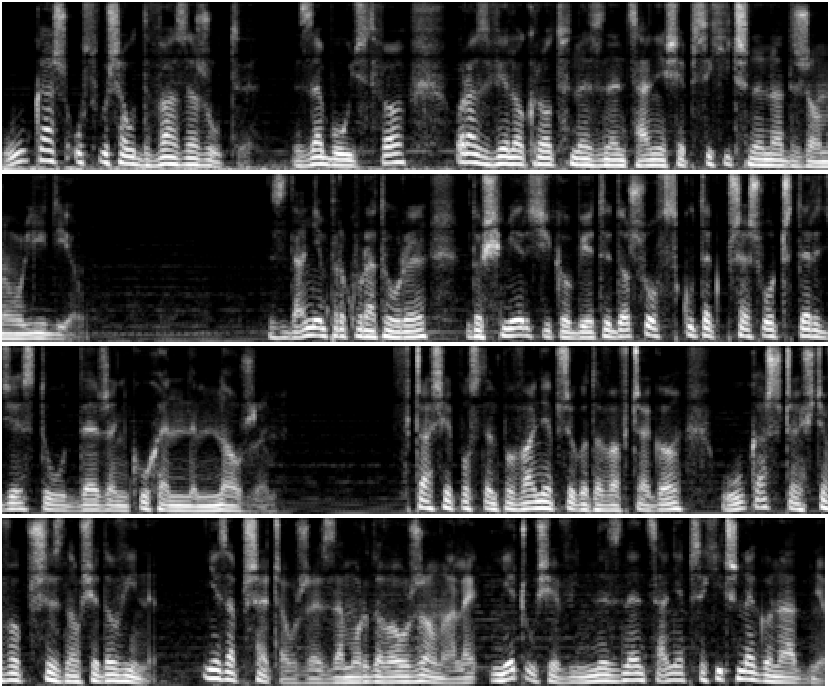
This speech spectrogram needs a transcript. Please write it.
Łukasz usłyszał dwa zarzuty. Zabójstwo oraz wielokrotne znęcanie się psychiczne nad żoną Lidią. Zdaniem prokuratury do śmierci kobiety doszło wskutek przeszło 40 uderzeń kuchennym nożem. W czasie postępowania przygotowawczego Łukasz częściowo przyznał się do winy. Nie zaprzeczał, że zamordował żonę, ale nie czuł się winny znęcania psychicznego nad nią.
